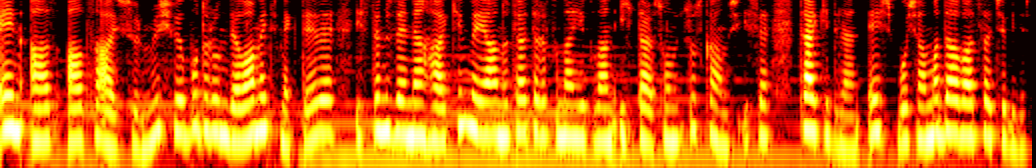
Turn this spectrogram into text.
en az 6 ay sürmüş ve bu durum devam etmekte ve istem üzerine hakim veya noter tarafından yapılan ihtar sonuçsuz kalmış ise terk edilen eş boşanma davası açabilir.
